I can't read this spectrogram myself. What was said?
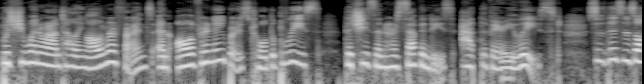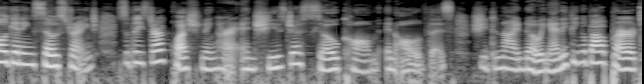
But she went around telling all of her friends, and all of her neighbors told the police that she's in her 70s at the very least. So this is all getting so strange. So they start questioning her, and she's just so calm in all of this. She denied knowing anything about Bert,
